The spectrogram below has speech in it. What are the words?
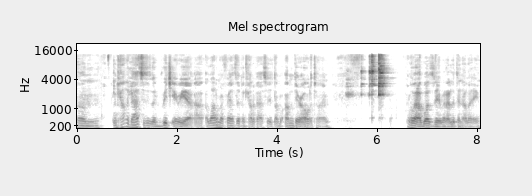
Um, and Calabasas is a rich area. A, a lot of my friends live in Calabasas. I'm, I'm there all the time. Well, I was there when I lived in LA.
